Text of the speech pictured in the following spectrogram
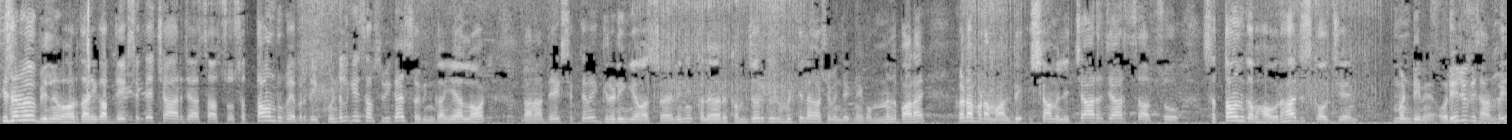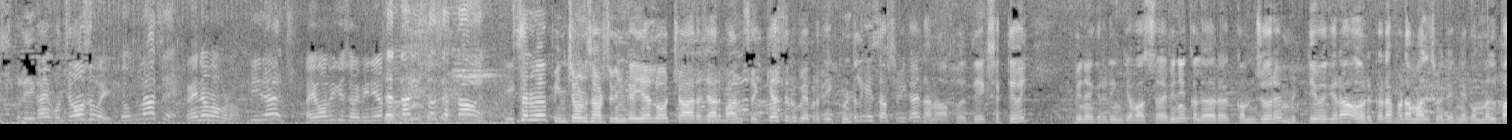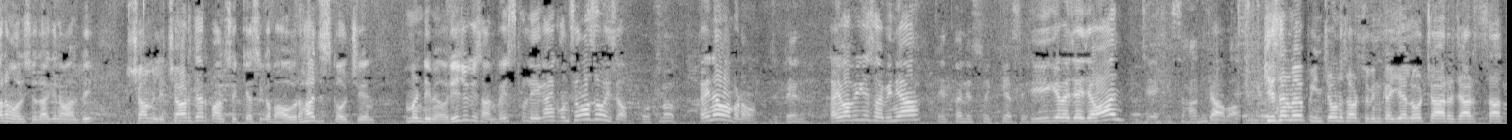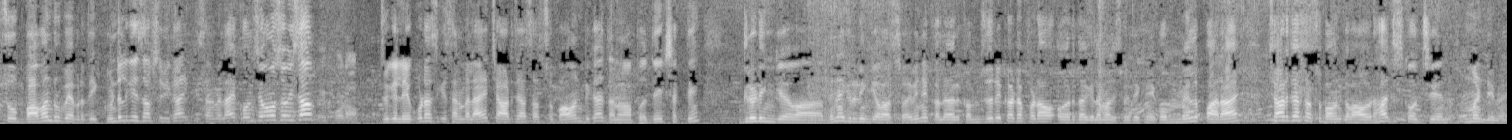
किसान में बिल में भाव तारीख आप देख सकते हैं चार हज़ार सात सौ सत्तावन रुपए प्रति क्विंटल के हिसाब से बिका है सोयाबीन का। यह लॉट दाना देख सकते हैं ग्रेडिंग की आवाज़ सोयाबीन कलर कमज़ोर क्योंकि मिट्टी लगा सोयाबीन देखने को मिल पा रहा है। खड़ा फटा माल भी शामिल है चार हज़ार सात सौ सत्तावन का भाव रहा जिसका उज्जैन मंडी में। और ये जो किसान भाई इसको लेगा कौन से कौन से भाई? डोंगला से। कहीं नाम अपना? धीरज। भाभी की सोयाबीन तैतालीस सौ सत्तावन। किसान में पिंचावन साठ सोयाबीन का यह लॉट चार हज़ार पाँच सौ इक्यासी रुपए प्रति क्विंटल के हिसाब से बिका था ना आप देख सकते भाई। बिना ग्रेडिंग के बाद सोयाबीन है कलर कमज़ोर है मिट्टी वगैरह और कटाफटा माल इसमें देखने को मिल पा रहा है। और सुधा के माल भी शामिल है। चार हज़ार पाँच सौ इक्यासी का भाव रहा जिसका उज्जैन मंडी में। और ये जो किसान भाई इसको लेगा कौन से कौन से भाई साहब? कहीं नाम अपना? कई भाभी की सोयाबीन है तैतालीस सौ इक्यासी। ठीक है भाई जय जवान। जय किसान। क्या बात। किसान में पिंचावन साठ सोयाबीन का ये लोट चार हज़ार सात सौ बावन रूपए प्रति क्विंटल के हिसाब से बिका है। किसान में लाए कौन से कौन से भाई साहब? जो की लेकोड़ा से किसान में लाए चार हज़ार सात सौ बावन बिका धन आप देख सकते हैं। ग्रेडिंग के बाद बिना ग्रेडिंग के बाद सोयाबीन है। कलर कमज़ोरी कटा फड़ा और दागिला माल इसमें देखने को मिल पा रहा है। चार हज़ार सात सौ बावन का भाव रहा जिसका उज्जैन मंडी में।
